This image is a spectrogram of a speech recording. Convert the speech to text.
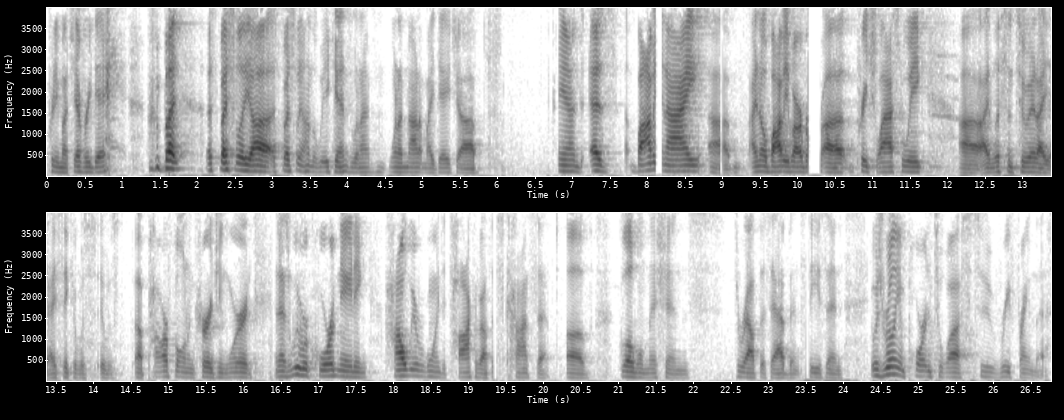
pretty much every day, but especially especially on the weekends when I'm when I'm not at my day job. And as Bobby and I, uh, I know Bobby Barber uh, preached last week. Uh, I listened to it. I, I, think it was, it was a powerful and encouraging word. And as we were coordinating how we were going to talk about this concept of global missions throughout this Advent season, it was really important to us to reframe this.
